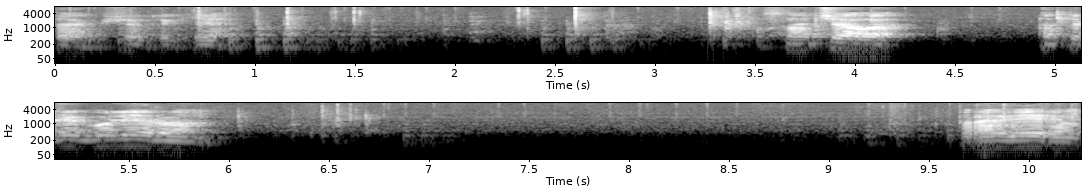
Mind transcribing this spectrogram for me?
Так, все-таки сначала отрегулируем, проверим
